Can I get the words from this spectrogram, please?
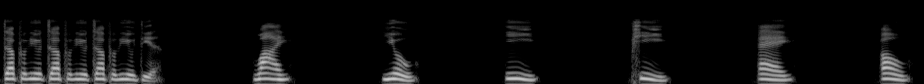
w w w 点 y u e p a o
